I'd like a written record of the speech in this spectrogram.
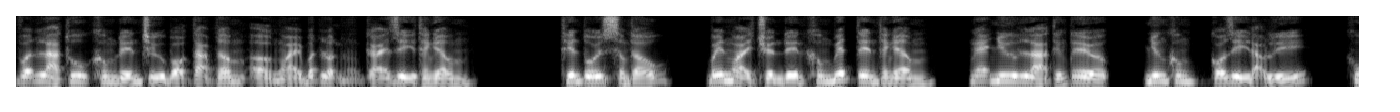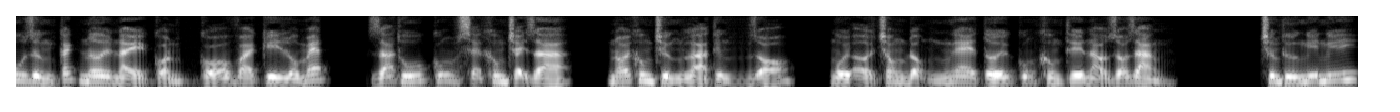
vẫn là thu không đến trừ bỏ tạp âm ở ngoài bất luận cái gì thanh âm. Thiên tối sầm thấu, bên ngoài truyền đến không biết tên thanh âm, nghe như là tiếng kêu, nhưng không có gì đạo lý, khu rừng cách nơi này còn có vài km, giã thú cũng sẽ không chạy ra, nói không chừng là tiếng gió, ngồi ở trong động nghe tới cũng không thế nào rõ ràng. Trương Thứ nghĩ nghĩ,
